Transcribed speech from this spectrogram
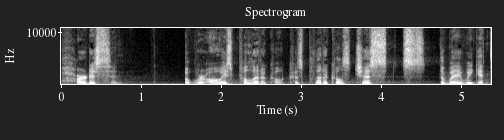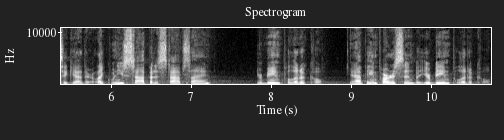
partisan, but we're always political, because political's just the way we get together. Like when you stop at a stop sign, you're being political. You're not being partisan, but you're being political,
